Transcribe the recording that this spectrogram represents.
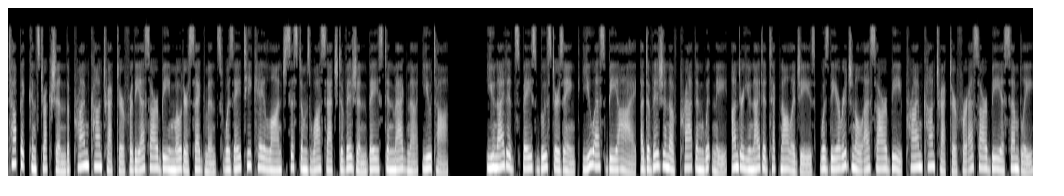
Topic construction The prime contractor for the SRB motor segments was ATK Launch Systems Wasatch Division based in Magna, Utah. United Space Boosters Inc. USBI, a division of Pratt & Whitney, under United Technologies, was the original SRB prime contractor for SRB assembly,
